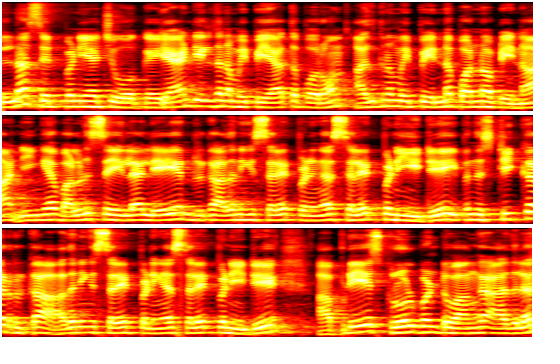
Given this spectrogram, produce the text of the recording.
எல்லாம் செட் பண்ணியாச்சு ஓகே கேண்டில் தான் நம்ம இப்போ ஏற்ற போகிறோம் அதுக்கு நம்ம இப்போ என்ன பண்ணோம் அப்படின்னா நீங்கள் வலதுசையில் லேயர் இருக்கா அதை நீங்கள் செலக்ட் பண்ணுங்கள் செலக்ட் பண்ணிக்கிட்டு இப்போ இந்த ஸ்டிக்கர் இருக்கா அதை நீங்கள் செலக்ட் பண்ணுங்கள் செலக்ட் பண்ணிவிட்டு அப்படியே ஸ்க்ரோல் பண்ணிட்டு வாங்க. அதில்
